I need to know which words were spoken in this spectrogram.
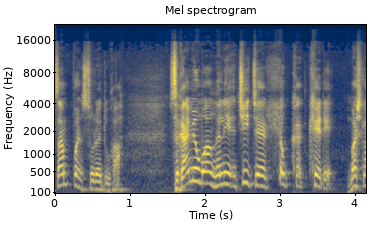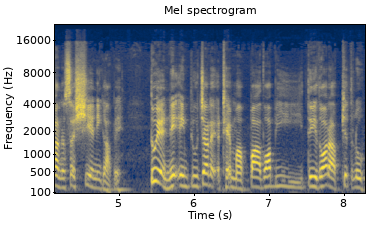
စမ်းပွင့်ဆိုတဲ့သူဟာစကိုင်းမြို့မှာငလျင်အကြီးကျယ်လှုပ်ခတ်ခဲ့တဲ့မတ်လ28ရက်နေ့ကပဲသူ့ရဲ့နေအိမ်ပြိုကျတဲ့အထက်မှာပါသွားပြီးသေသွားတာဖြစ်တယ်လို့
